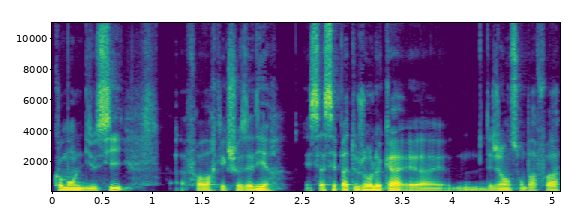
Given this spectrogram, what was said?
comme on le dit aussi, il faut avoir quelque chose à dire. Et ça, c'est pas toujours le cas. des gens sont parfois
